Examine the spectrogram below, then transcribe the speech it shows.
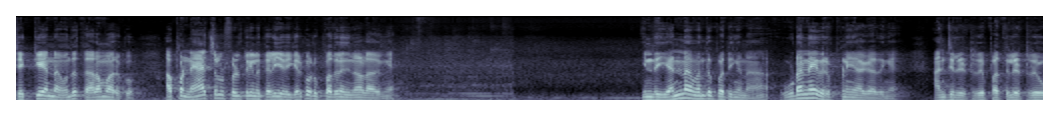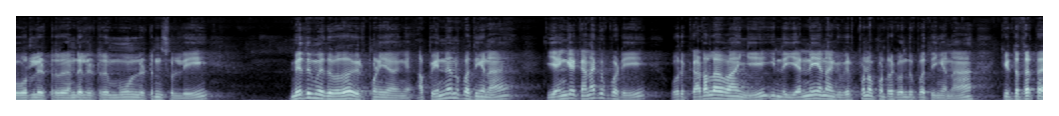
செக்கு எண்ணெய் வந்து தரமாக இருக்கும். அப்போ நேச்சுரல் ஃபில்ட்ரிங்கில் தெளிய வைக்கிறதுக்கு ஒரு பதினஞ்சு நாள் ஆகுங்க. இந்த எண்ணெய் வந்து பார்த்திங்கன்னா உடனே விற்பனை ஆகாதுங்க. அஞ்சு லிட்ரு பத்து லிட்ரு ஒரு லிட்ரு ரெண்டு லிட்ரு மூணு லிட்டருன்னு சொல்லி மெது மெதுவாக தான் விற்பனை ஆகுங்க. அப்போ என்னென்னு பார்த்தீங்கன்னா எங்கள் கணக்குப்படி ஒரு கடலை வாங்கி இந்த எண்ணெயை நாங்கள் விற்பனை பண்ணுறதுக்கு வந்து பார்த்திங்கன்னா கிட்டத்தட்ட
